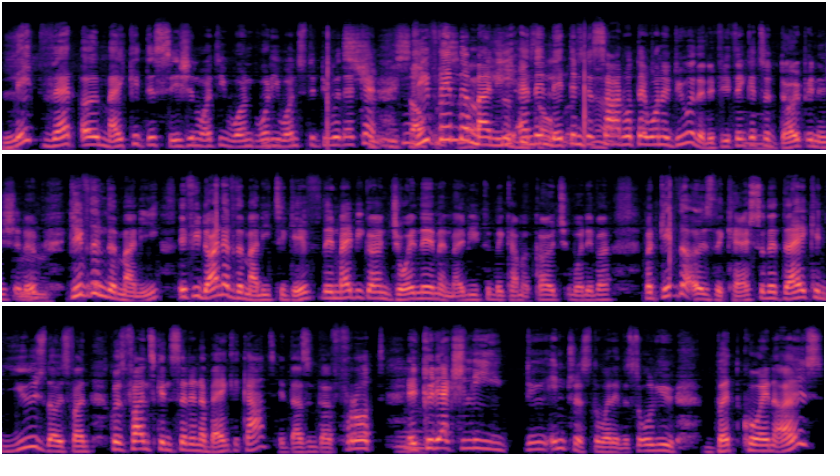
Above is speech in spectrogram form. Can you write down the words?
let that oh make a decision what he want what he wants to do with that Should cash. Give them the money and then let them selfless, yeah. decide what they want to do with it. If you think it's a mm. dope initiative, mm. give them the money. If you don't have the money to give, then maybe go and join them and maybe you can become a coach or whatever. But give the O's the cash so that they can use those funds because funds can sit in a bank account. It doesn't go fraud. Mm. It could actually do interest or whatever. So all you Bitcoin O's,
